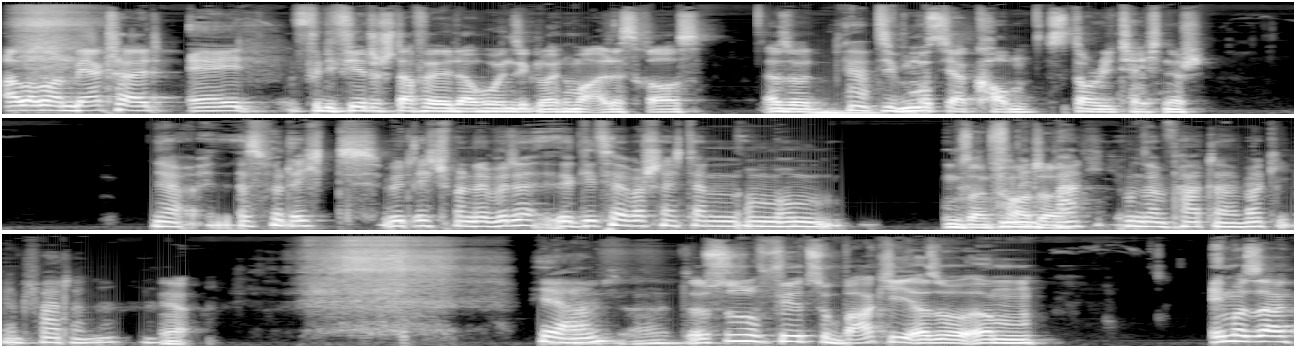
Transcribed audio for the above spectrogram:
Aber man merkt halt, ey, für die vierte Staffel, da holen sie gleich noch mal alles raus. Also, Ja. die muss ja kommen, storytechnisch. Ja, das wird echt, wird echt spannend. Da, wird, da geht's ja wahrscheinlich dann um, um, Um seinen um, Vater. Baki, um seinen Vater, Baki und Vater, ne? Ja. Ja. Das ist so viel zu Baki. Also, ähm, ich muss sagen,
